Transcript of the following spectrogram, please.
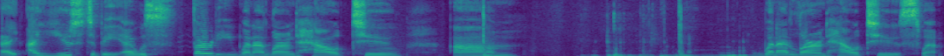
I, I used to be, I was 30 when I learned how to um, when I learned how to swim.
